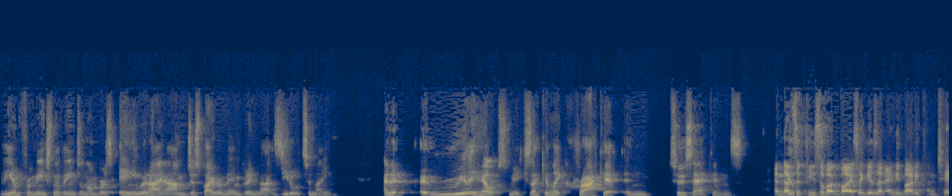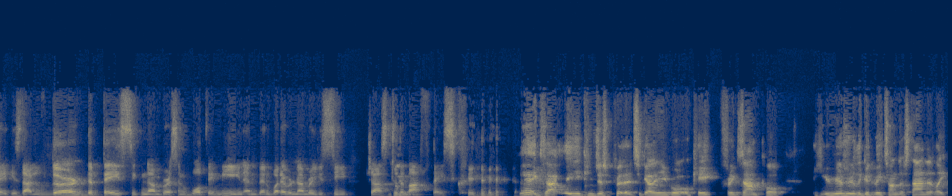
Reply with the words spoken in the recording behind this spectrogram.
the information of angel numbers anywhere I am just by remembering that zero to nine. And it, it really helps me because I can like crack it in two seconds. And that's a piece of advice i guess that anybody can take is that learn the basic numbers and what they mean and then whatever number you see just do the mm-hmm. math basically. Yeah exactly. You can just put it together and you go okay for example here's a really good way to understand it like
